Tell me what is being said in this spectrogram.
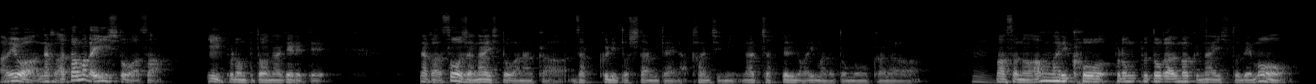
う。要は、なんか頭がいい人はさ、いいプロンプトを投げれて、なんかそうじゃない人はなんかざっくりとしたみたいな感じになっちゃってるのが今だと思うから、うん、まあそのあんまりこう、プロンプトがうまくない人でも、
